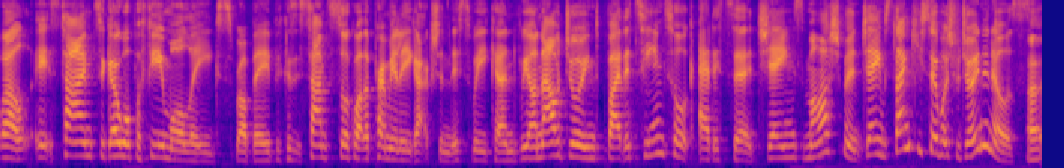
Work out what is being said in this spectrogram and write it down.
Well, it's time to go up a few more leagues, Robbie, because it's time to talk about the Premier League action this weekend. We are now joined by the Team Talk editor, James Marshment. James, thank you so much for joining us. Uh,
